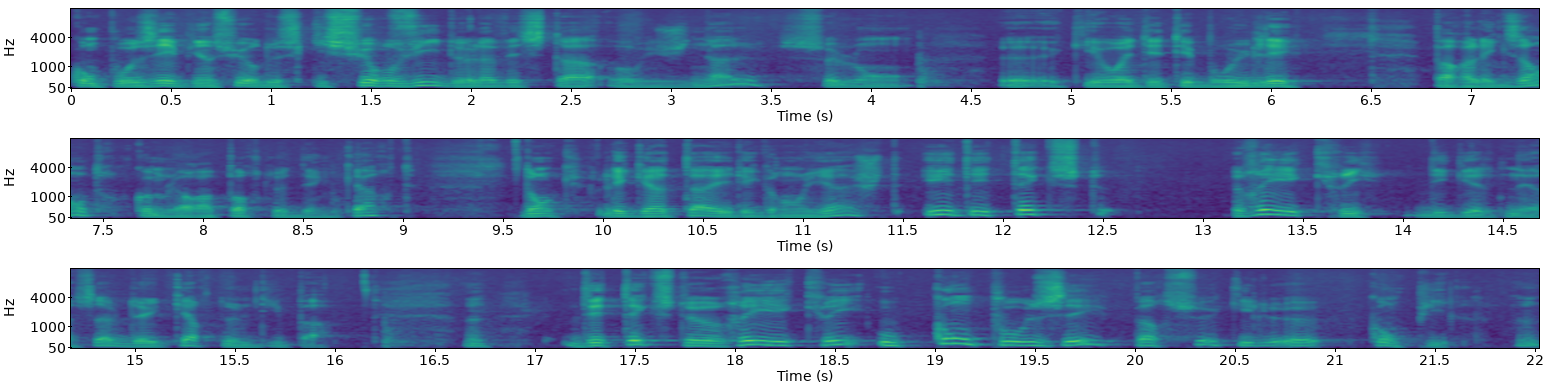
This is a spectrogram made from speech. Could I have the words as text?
composé bien sûr de ce qui survit de l'Avesta original, selon qui aurait été brûlé par Alexandre, comme le rapporte le Descartes, donc les Gathas et les grands yachts, et des textes réécrits, dit Geltner, ça Descartes ne le dit pas. Hein. Des textes réécrits ou composés par ceux qui le compilent. Hein.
